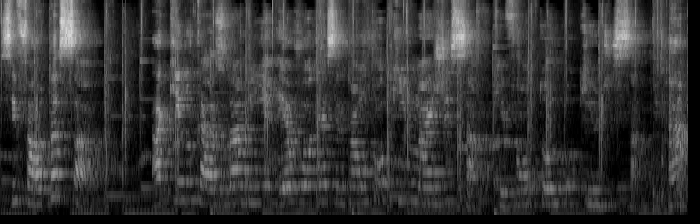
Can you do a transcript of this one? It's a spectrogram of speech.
se falta sal. Aqui no caso da minha, eu vou acrescentar um pouquinho mais de sal, porque faltou um pouquinho de sal, tá?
